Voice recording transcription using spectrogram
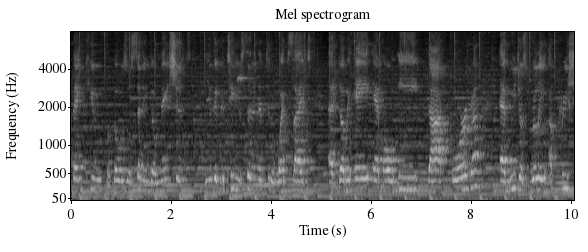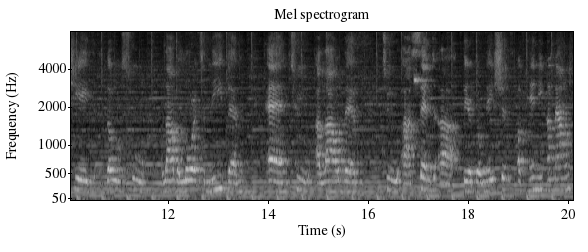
thank you for those who are sending donations. You can continue sending them to the website at wamoe.org. And we just really appreciate those who allow the Lord to lead them and to allow them to uh, send uh, their donations of any amount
